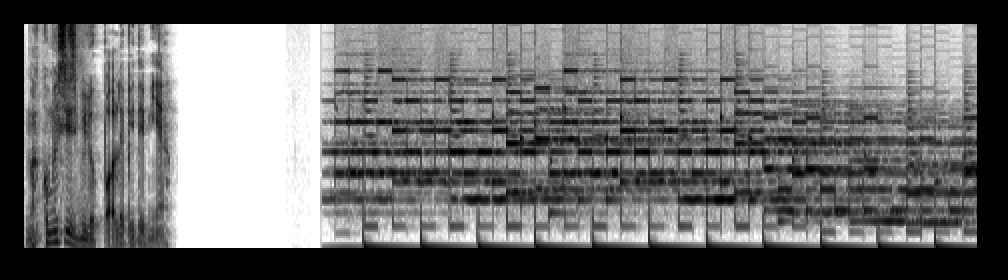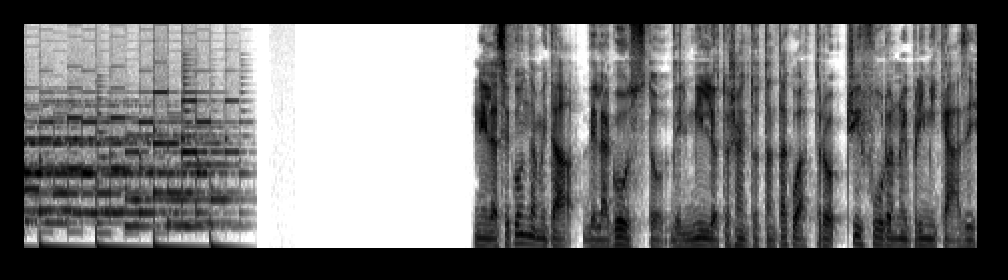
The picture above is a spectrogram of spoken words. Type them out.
ma come si sviluppò l'epidemia? Nella seconda metà dell'agosto del 1884 ci furono i primi casi,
